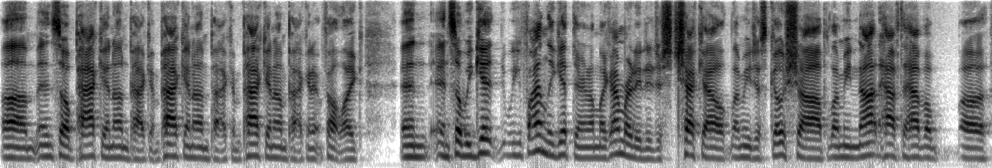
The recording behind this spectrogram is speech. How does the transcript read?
Um, and so packing, unpacking, packing, unpacking, packing, unpacking. It felt like, and and so we get, we finally get there, and I'm like, I'm ready to just check out. Let me just go shop. Let me not have to have a. a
